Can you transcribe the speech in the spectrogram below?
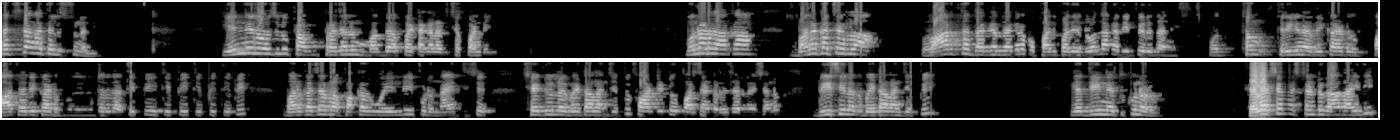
ఖచ్చితంగా తెలుస్తున్నది. ఎన్ని రోజులు ప్ర- ప్రజలు మభ్య పెట్టగలరు చెప్పండి? మొన్నటిదాకా బనకచెర్ల వార్త దగ్గర దగ్గర ఒక పది పదిహేను రోజుల దాకా తిప్పిరు దాన్ని. మొత్తం తిరిగిన రికార్డు పాత రికార్డు ఉంటుంది కదా తిప్పి తిప్పి తిప్పి తిప్పి బనకచర్ల పక్కకు పోయింది. ఇప్పుడు నైన్త్ షెడ్యూల్లో పెట్టాలని చెప్పి ఫార్టీ టూ పర్సెంట్ రిజర్వేషన్ బీసీలకు పెట్టాలని చెప్పి ఇక దీన్ని ఎత్తుకున్నారు. ఎలక్షన్ అసిస్టెంట్ కాదా ఇది?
